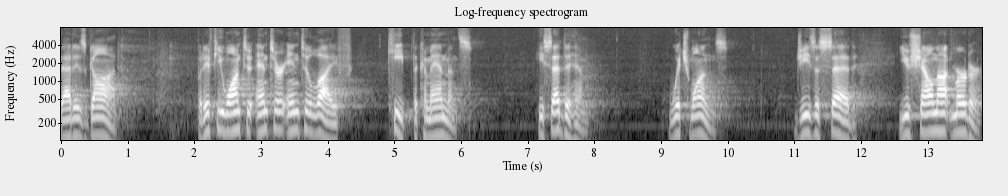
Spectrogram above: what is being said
that is God. But if you want to enter into life, keep the commandments. He said to him, Which ones? Jesus said, You shall not murder.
